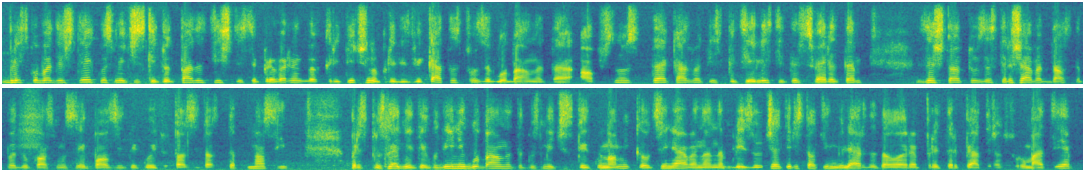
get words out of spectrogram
близко бъдеще космическите отпадъци ще се превърнат в критично предизвикателство за глобалната общност, казват и специалистите в сферата, защото застрашават достъпа до космоса и ползите, които този достъп носи. През последните години глобалната космическа економика, оценявана на близо 400 милиарда долара, претърпя трансформация –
